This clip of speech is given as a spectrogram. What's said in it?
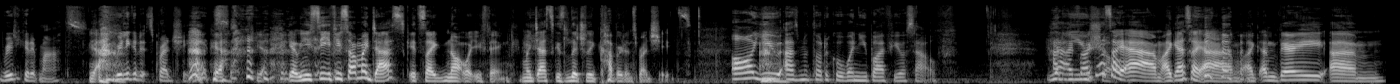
really good at maths. Yeah. Really good at spreadsheets. Yeah, yeah, yeah. When you see, if you saw my desk, it's like not what you think. My desk is literally covered in spreadsheets. Are you as methodical when you buy for yourself? How yeah, you I guess shop? I am. I guess I am. like I'm very. Um,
